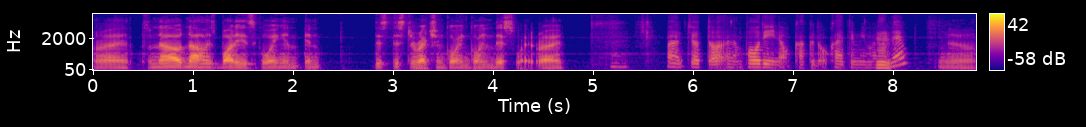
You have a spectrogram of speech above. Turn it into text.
all right. So now, now his body is going in in this this direction, going going this way, right? まあちょっとあのボディの角度を変えてみますね。 Yeah.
